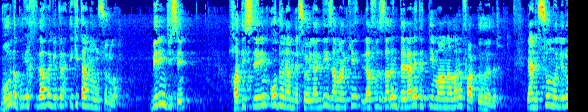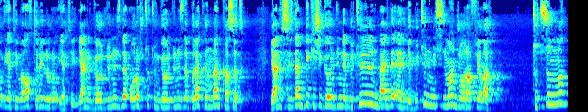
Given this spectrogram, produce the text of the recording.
Burada bu ihtilafa götüren iki tane unsur var. Birincisi, hadislerin o dönemde söylendiği zamanki lafızların delalet ettiği manaların farklılığıdır. Yani sumu li ru'yeti ve aftiri li ru'yeti. Yani gördüğünüzde oruç tutun, gördüğünüzde bırakından kasıt. Yani sizden bir kişi gördüğünde bütün belde ehli, bütün Müslüman coğrafyalar tutsun mu?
